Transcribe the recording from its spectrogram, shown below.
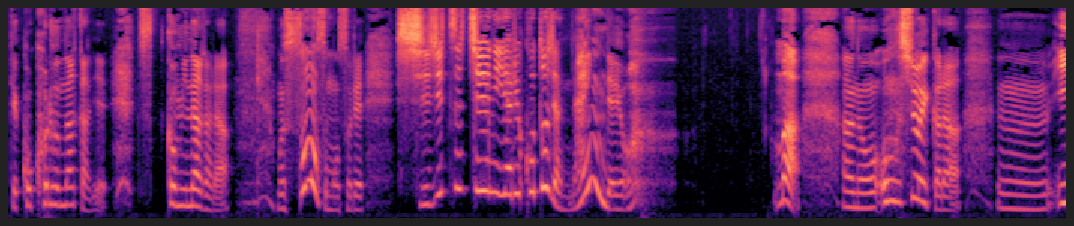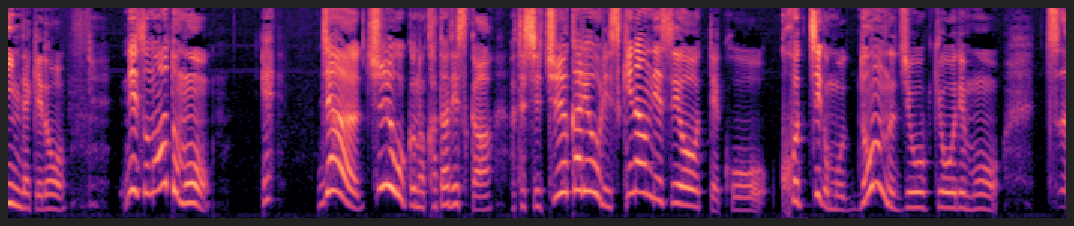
て心の中で突っ込みながら、もうそもそもそれ、手術中にやることじゃないんだよ。まあ、あの、面白いから、うん、いいんだけど、で、その後も、じゃあ、中国の方ですか？私、中華料理好きなんですよって、こう、こっちがもうどんな状況でも、ずーっ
